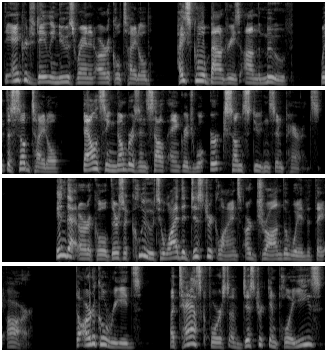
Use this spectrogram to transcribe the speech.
the Anchorage Daily News ran an article titled High School Boundaries on the Move, with the subtitle Balancing Numbers in South Anchorage Will Irk Some Students and Parents. In that article, there's a clue to why the district lines are drawn the way that they are. The article reads A task force of district employees,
